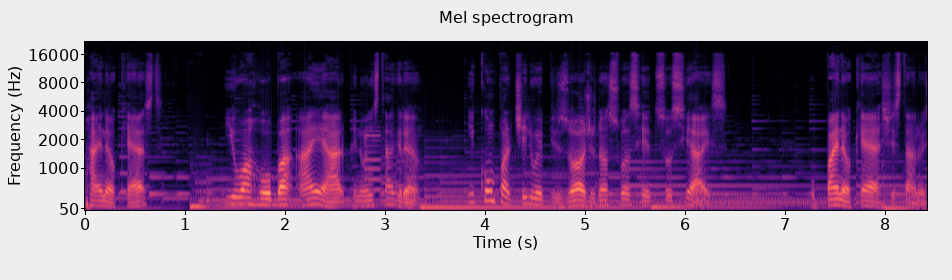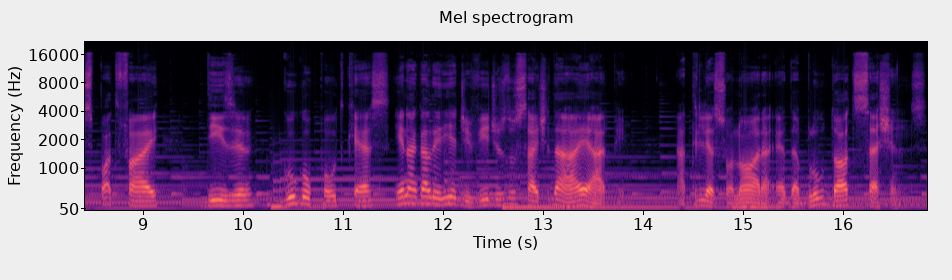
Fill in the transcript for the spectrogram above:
@painelcast e o @aearp no Instagram e compartilhe o episódio nas suas redes sociais. O Painelcast está no Spotify, Deezer, Google Podcasts e na galeria de vídeos do site da AEARP. A trilha sonora é da Blue Dot Sessions.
